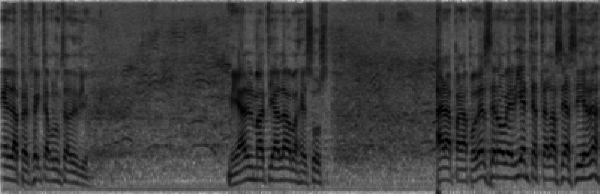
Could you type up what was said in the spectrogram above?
en la perfecta voluntad de Dios. Mi alma te alaba, Jesús. Ahora, para poder ser obediente hasta la saciedad,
